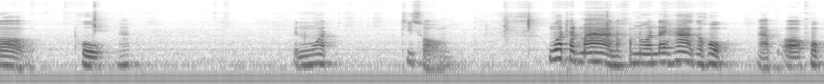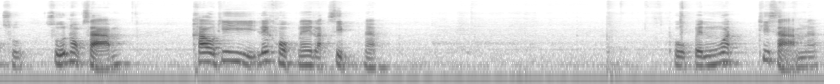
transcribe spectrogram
ก็ถูกนะครับ เป็นงวดที่2ง งวดถัดมานะคำนวณได้ 5 กับ6นะครับออก6 0 6 3 เข้าที่เลข 6 ในหลัก 10 นะครับ ถูกเป็นงวดที่ 3 นะครับ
